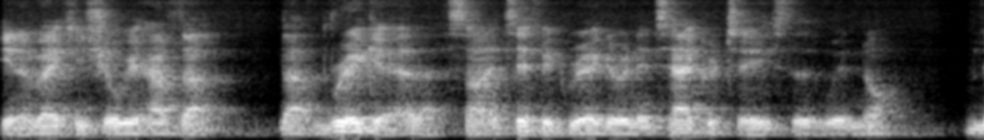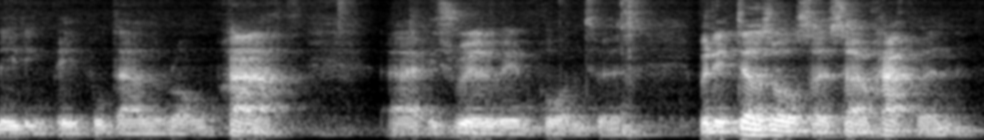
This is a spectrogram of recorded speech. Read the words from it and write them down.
you know making sure we have that that rigor, that scientific rigor and integrity, so that we're not leading people down the wrong path, uh, is really, really important to us. But it does also so happen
